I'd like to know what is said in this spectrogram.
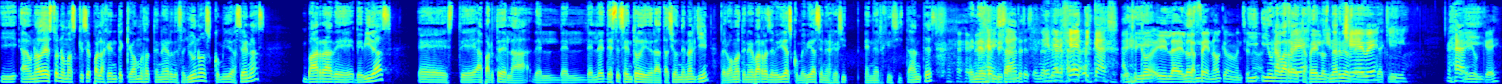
Y aunado de esto, nomás que sepa la gente que vamos a tener desayunos, comidas, cenas, barra de bebidas, este, aparte de la, del, del- del- de este centro de hidratación de Nalgene, pero vamos a tener barras de bebidas con bebidas energizantes, energizantes, ener- Energéticas. Aquí, y la, el los- café, ¿no? Que me y, y una barra de café, los nervios de, cheve de aquí. y- Y- ok.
